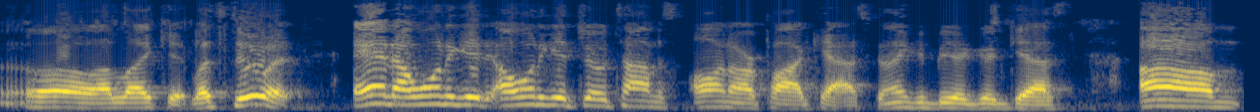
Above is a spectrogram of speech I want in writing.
Oh, I like it. Let's do it. And I want to get I want to get Joe Thomas on our podcast. I think he'd be a good guest. Um,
